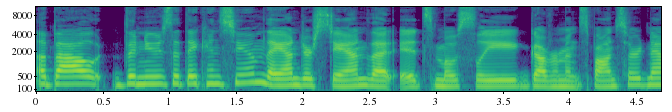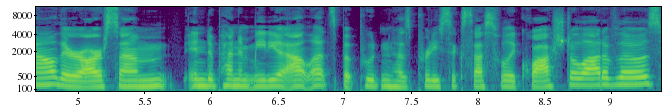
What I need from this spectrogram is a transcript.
about the news that they consume. They understand that it's mostly government sponsored now. There are some independent media outlets, but Putin has pretty successfully quashed a lot of those.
